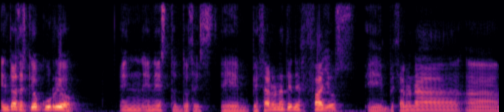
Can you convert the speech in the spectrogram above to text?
Entonces, ¿qué ocurrió? en, esto. Entonces, eh, empezaron a tener fallos, eh, empezaron a,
